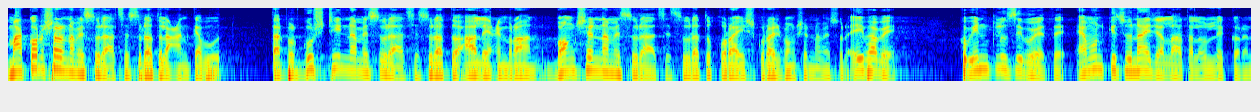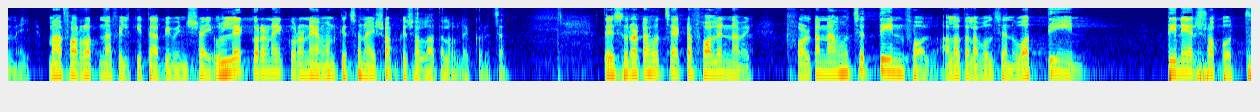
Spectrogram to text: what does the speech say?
মাকড়সার নামে সুরা আছে, সুরাতুল আনকাবুত। তারপর গোষ্ঠীর নামে সুরা আছে, সুরাত আলে ইমরান। বংশের নামে সুরা আছে, সুরাত কোরাইশ কোরাইশ বংশের নামে সুরা। এইভাবে খুব ইনক্লুসিভ হয়েছে এমন কিছু নাই যে আল্লাহ তালা উল্লেখ করেন নাই। মা ফররত নাফিল কিতাব বিমিন শাই। উল্লেখ করে নাই, কোরআনে এমন কিছু নাই, সবকিছু আল্লাহ তালা উল্লেখ করেছেন। তো এই সুরাটা হচ্ছে একটা ফলের নামে। ফলটার নাম হচ্ছে তিন ফল। আল্লাহ তালা বলছেন ও তিন। তিনের শপথ।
